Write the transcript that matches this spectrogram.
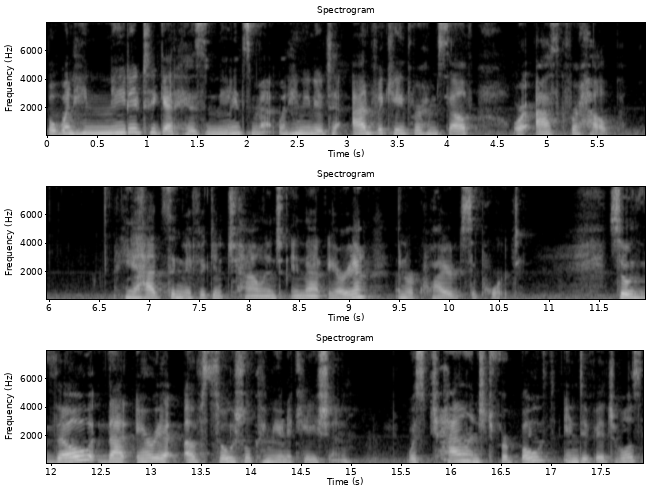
But when he needed to get his needs met, when he needed to advocate for himself or ask for help, he had significant challenge in that area and required support. So, though that area of social communication was challenged for both individuals,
